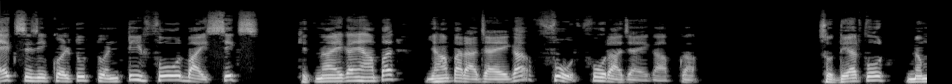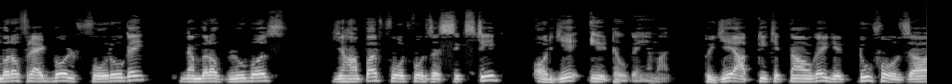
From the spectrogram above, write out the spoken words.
X is equal to twenty four by six कितना आएगा यहाँ पर? यहाँ पर आ जाएगा फोर फोर आ जाएगा आपका। So there four number of red ball four हो गई नंबर ऑफ़ ब्लू बॉल्स यहाँ पर फोर फोर जा सिक्सटीन और ये एट हो गई हमारी। तो ये आपकी कितना हो गया ये टू फोर जा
